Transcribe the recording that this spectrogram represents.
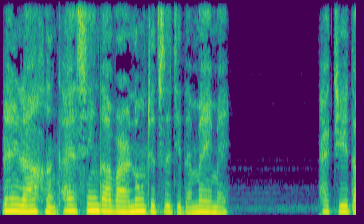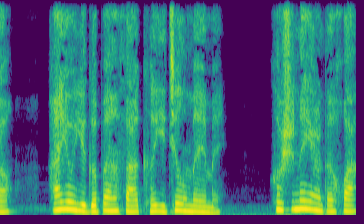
仍然很开心的玩弄着自己的妹妹。他知道还有一个办法可以救妹妹，可是那样的话。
